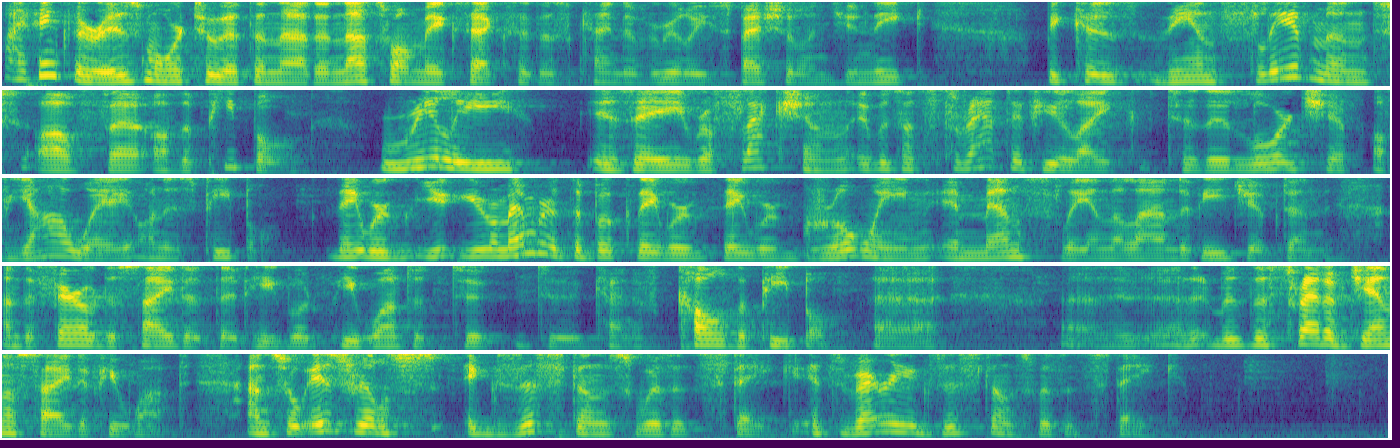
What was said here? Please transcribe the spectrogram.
I think there is more to it than that, and that's what makes Exodus kind of really special and unique, because the enslavement of uh, of the people really is a reflection. It was a threat, if you like, to the lordship of Yahweh on His people. They were. You, you remember the book? They were. They were growing immensely in the land of Egypt, and and the Pharaoh decided that he would. He wanted to to kind of cull the people. Uh, uh, the threat of genocide, if you want. And so Israel's existence was at stake. Its very existence was at stake.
